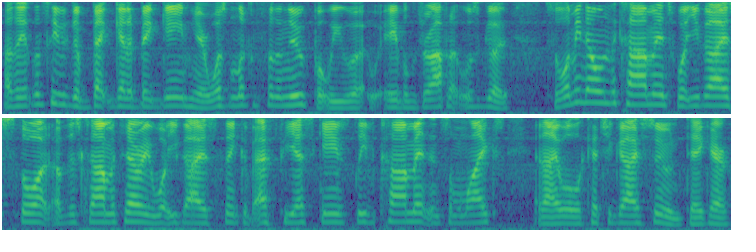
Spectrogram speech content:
I was like, let's see if we could get a big game here. Wasn't looking for the nuke, but we were able to drop it, it was good. So let me know in the comments what you guys thought of this commentary, what you guys think of FPS games, leave a comment and some likes, and I will catch you guys soon. Take care.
